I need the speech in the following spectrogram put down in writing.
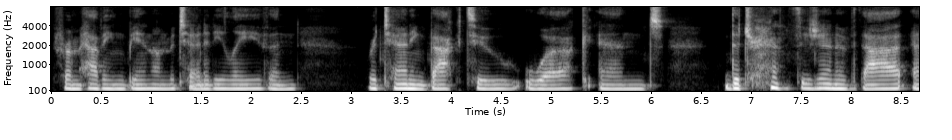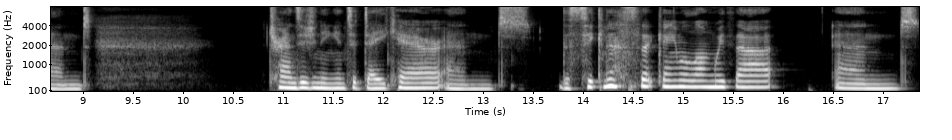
from having been on maternity leave and returning back to work and the transition of that and transitioning into daycare and the sickness that came along with that. And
